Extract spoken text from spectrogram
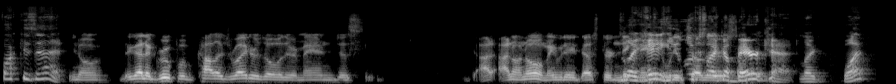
fuck is that? You know, they got a group of college writers over there, man. Just I, I don't know. Maybe they that's their nickname. Like, hey, he looks like a bear cat. Like what?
